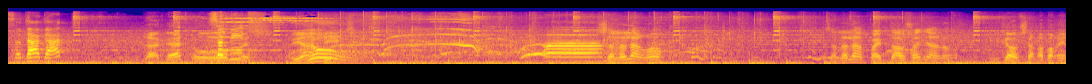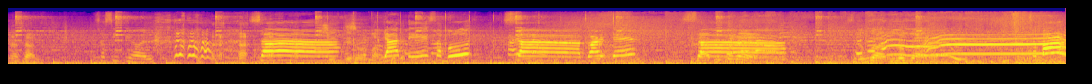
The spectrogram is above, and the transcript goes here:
sa dagat. Dagat o... Sa beach. Ayan, Yo. beach. Ah, Sala lang, oh. Sala lang, 5,000 yan, no? Ikaw, saan ka ba kayo nasal? sa City Hall. sa City Hall. yate, sa boat, sa garden, sa na eh. Lugar, lugar. sa bar.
